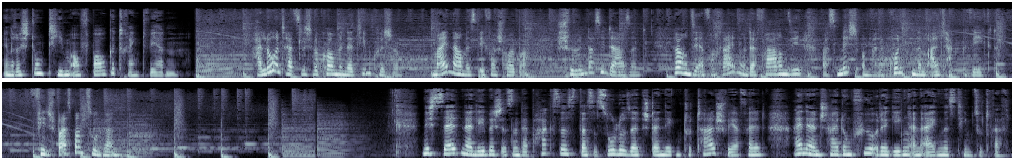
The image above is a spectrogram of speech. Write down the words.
in Richtung Teamaufbau gedrängt werden. Hallo und herzlich willkommen in der Teamküche. Mein Name ist Eva Schäuber. Schön, dass Sie da sind. Hören Sie einfach rein und erfahren Sie, was mich und meine Kunden im Alltag bewegt. Viel Spaß beim Zuhören. Nicht selten erlebe ich es in der Praxis, dass es Solo-Selbstständigen total schwer fällt, eine Entscheidung für oder gegen ein eigenes Team zu treffen.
